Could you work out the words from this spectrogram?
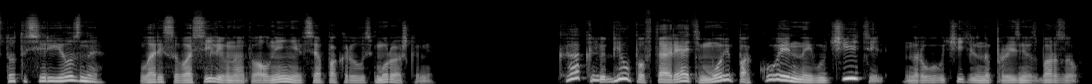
Что-то серьезное? Лариса Васильевна от волнения вся покрылась мурашками. «Как любил повторять мой покойный учитель», — нравоучительно произнес Борзов,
